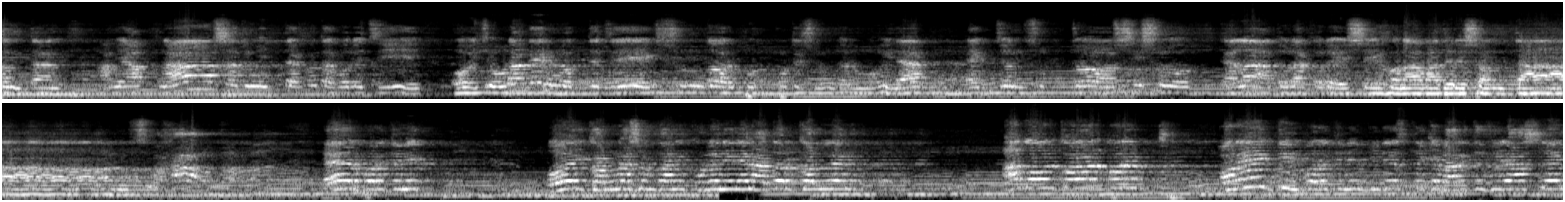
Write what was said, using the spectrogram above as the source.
সন্তান। আমি আপনার সাথে মিথ্যা কথা বলেছি। ওই উড়ানের মধ্যে যে সুন্দর, ফুটফুটে সুন্দর মহিলা, একজন ছোট্ট শিশু খেলাধুলা করে, সে হলো আমাদের সন্তান। এরপরে তিনি ওই কন্যা সন্তান কুলে নিলেন, আদর করলেন। আদর করার পরে অনেকদিন পরে তিনি বিদেশ থেকে বাড়িতে ফিরে আসলেন।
